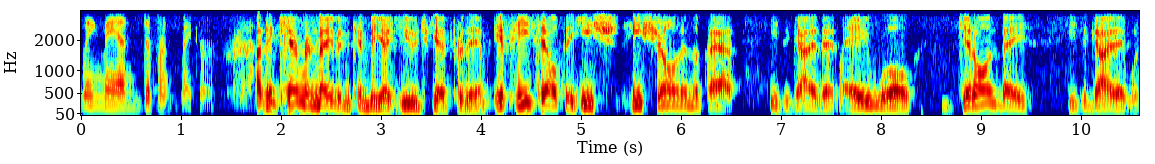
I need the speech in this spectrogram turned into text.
swingman difference maker? I think Cameron Maybin can be a huge get for them. If he's healthy, he's he's shown in the past he's a guy that a will get on base. He's a guy that will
